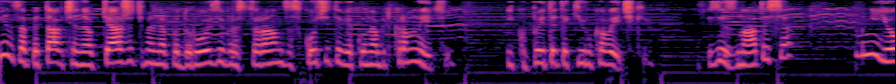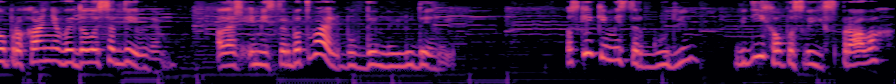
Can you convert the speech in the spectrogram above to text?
Він запитав, чи не обтяжить мене по дорозі в ресторан заскочити в яку-небудь крамницю і купити такі рукавички. Зізнатися, мені його прохання видалося дивним, але ж і містер Ботваль був дивною людиною. Оскільки містер Гудвін від'їхав по своїх справах,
